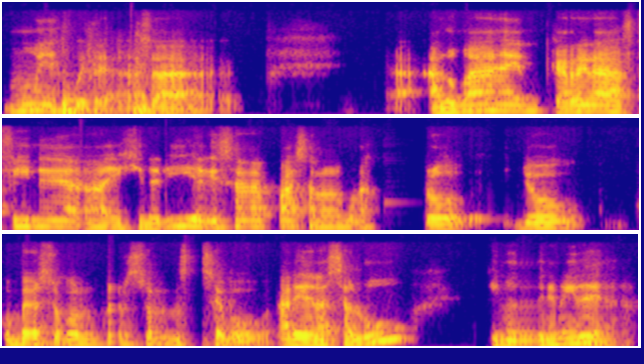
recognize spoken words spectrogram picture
muy escueta. O sea, a, lo más en carreras afines a ingeniería quizás pasan algunas cosas, pero yo converso con personas, no sé, por área de la salud y no tienen idea.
